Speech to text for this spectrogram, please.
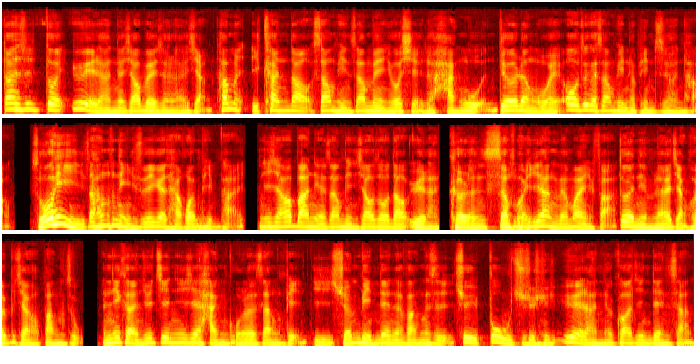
但是对越南的消费者来讲，他们一看到商品上面有写的韩文，就会认为哦，这个商品的品质很好。所以，当你是一个台湾品牌，你想要把你的商品销售到越南，可能什么样的卖法对你们来讲会比较有帮助？你可能去进一些韩国的商品，以选品店的方式去布局越南的跨境电商，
